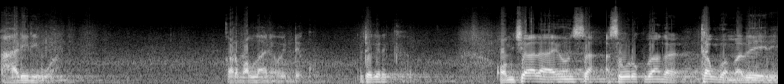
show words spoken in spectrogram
aliriwa. Karamallah niweddeko ntegereka. Omukyala ayonsa asobola okuba nga tabulwa mabeere.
